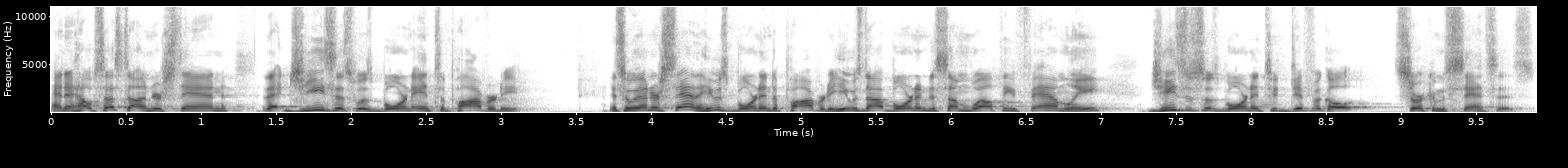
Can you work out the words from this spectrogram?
and it helps us to understand that Jesus was born into poverty. And so we understand that he was born into poverty. He was not born into some wealthy family. Jesus was born into difficult circumstances.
